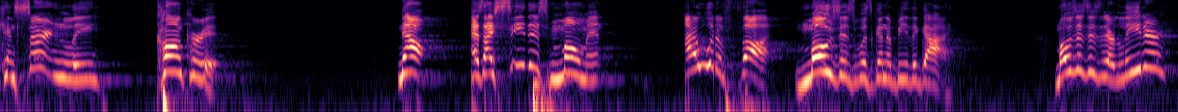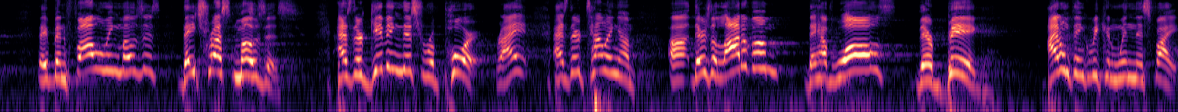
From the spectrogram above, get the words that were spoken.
can certainly conquer it. Now, as I see this moment, I would have thought Moses was going to be the guy. Moses is their leader. They've been following Moses. They trust Moses. As they're giving this report, right? As they're telling them, uh, there's a lot of them, they have walls, they're big. I don't think we can win this fight.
